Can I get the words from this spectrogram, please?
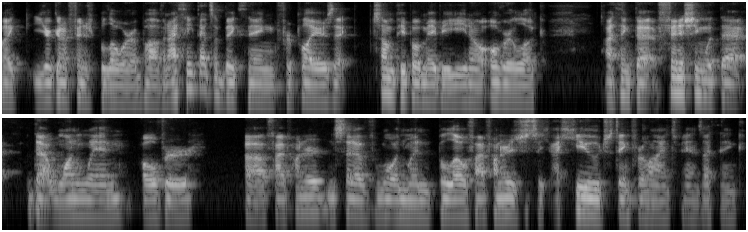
Like you're going to finish below or above, and I think that's a big thing for players that some people maybe you know overlook. I think that finishing with that that one win over uh, 500 instead of one win below 500 is just a, a, huge thing for Lions fans. I think.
